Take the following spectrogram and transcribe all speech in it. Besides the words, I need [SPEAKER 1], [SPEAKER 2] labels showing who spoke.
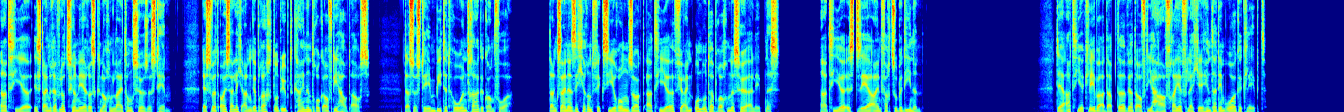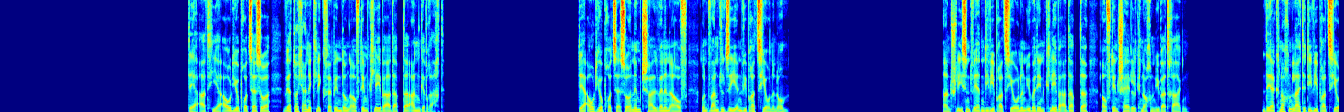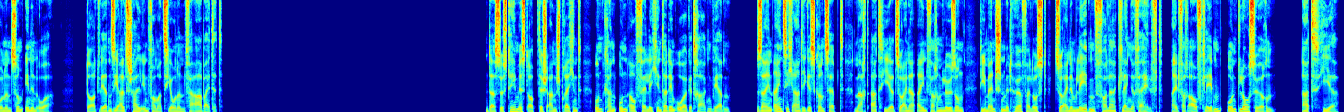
[SPEAKER 1] ADHERE ist ein revolutionäres Knochenleitungshörsystem. Es wird äußerlich angebracht und übt keinen Druck auf die Haut aus. Das System bietet hohen Tragekomfort. Dank seiner sicheren Fixierung sorgt ADHERE für ein ununterbrochenes Hörerlebnis. ADHERE ist sehr einfach zu bedienen. Der ADHERE-Klebeadapter wird auf die haarfreie Fläche hinter dem Ohr geklebt. Der ADHERE-Audioprozessor wird durch eine Klickverbindung auf dem Klebeadapter angebracht. Der Audioprozessor nimmt Schallwellen auf und wandelt sie in Vibrationen um. Anschließend werden die Vibrationen über den Klebeadapter auf den Schädelknochen übertragen. Der Knochen leitet die Vibrationen zum Innenohr. Dort werden sie als Schallinformationen verarbeitet. Das System ist optisch ansprechend und kann unauffällig hinter dem Ohr getragen werden. Sein einzigartiges Konzept macht ADHERE zu einer einfachen Lösung, die Menschen mit Hörverlust zu einem Leben voller Klänge verhilft. Einfach aufkleben und loshören. ADHERE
